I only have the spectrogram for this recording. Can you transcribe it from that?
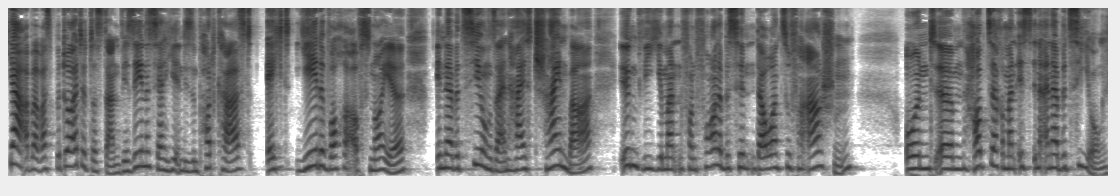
Ja, aber was bedeutet das dann? Wir sehen es ja hier in diesem Podcast echt jede Woche aufs Neue. In der Beziehung sein heißt scheinbar, irgendwie jemanden von vorne bis hinten dauernd zu verarschen. Und ähm, Hauptsache, man ist in einer Beziehung.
